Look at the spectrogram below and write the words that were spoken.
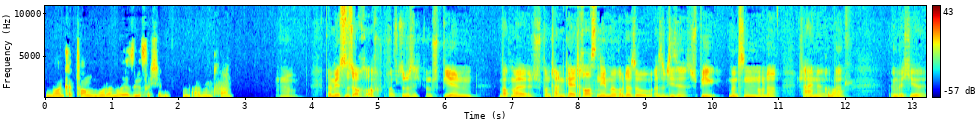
einen neuen Karton oder neue Würfelchen und all so ein Kram. Ja. Bei mir ist es auch, auch oft so, dass ich von Spielen einfach mal spontan Geld rausnehme oder so. Also diese Spielmünzen oder Scheine Genau. oder irgendwelche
